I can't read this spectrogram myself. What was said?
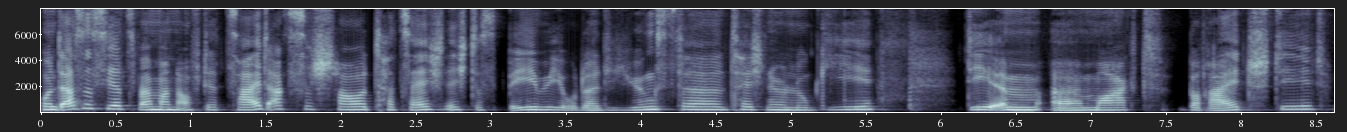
Und das ist jetzt, wenn man auf der Zeitachse schaut, tatsächlich das Baby oder die jüngste Technologie, die im äh, Markt bereitsteht.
